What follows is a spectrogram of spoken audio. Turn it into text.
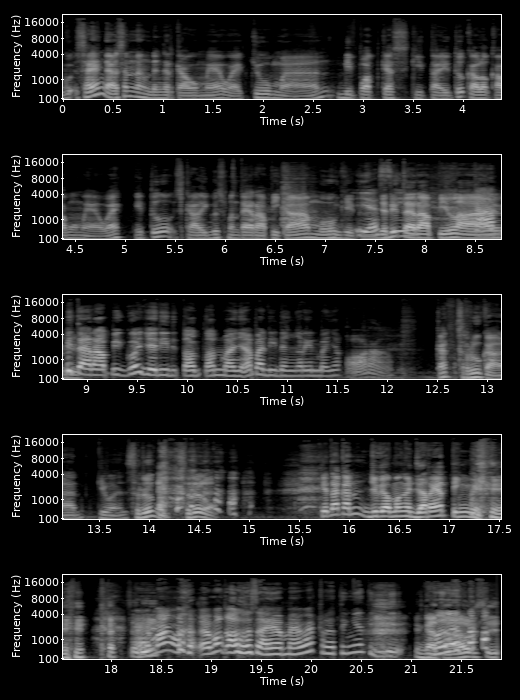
Gua- saya nggak senang denger kamu mewek. Cuman di podcast kita itu kalau kamu mewek itu sekaligus menterapi kamu gitu. Iya Jadi sih. terapi lah. tapi terapi gue jadi ditonton banyak apa didengerin banyak orang kan seru kan? Gimana? Seru nggak? Seru nggak? kita kan juga mengejar rating nih. Jadi emang emang kalau saya mewek ratingnya tinggi nggak Boleh. tahu sih.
